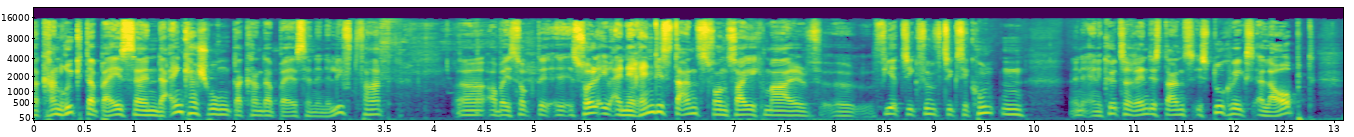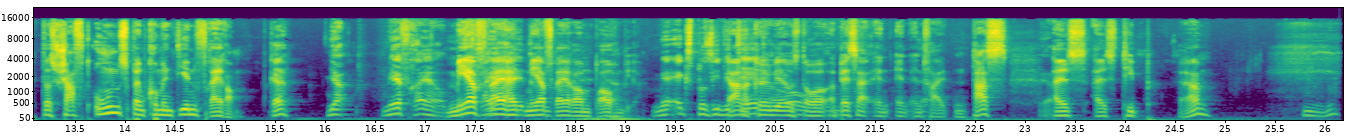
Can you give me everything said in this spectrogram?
Da kann rück dabei sein der Einkehrschwung, da kann dabei sein eine Liftfahrt. Äh, aber ich sagte, es soll eine Renndistanz von, sage ich mal, 40, 50 Sekunden, eine, eine kürzere Renndistanz ist durchwegs erlaubt. Das schafft uns beim Kommentieren Freiraum. Gell? Ja, mehr Freiraum. Mehr Freiheit, Freiheit mehr Freiraum brauchen ja, wir. Mehr Explosivität. Ja, dann können wir uns da besser ent, ent, entfalten. Das ja. als, als Tipp. Ja. Mhm.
